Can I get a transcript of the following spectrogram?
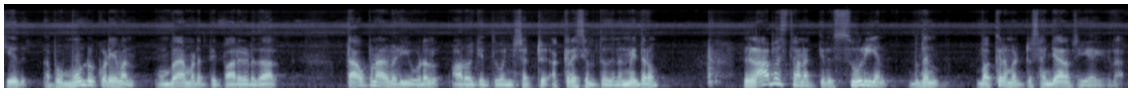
கேது. அப்போ மூன்று கொடையவன் ஒன்பதாம் இடத்தை பார்வையிடுவதால் தகப்பனார் வழி உடல் ஆரோக்கியத்தில் கொஞ்சம் சற்று அக்கறை செலுத்துவது நன்மை தரும். லாபஸ்தானத்தில் சூரியன் புதன் வக்கரமற்று சஞ்சாரம் செய்கிறார்.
